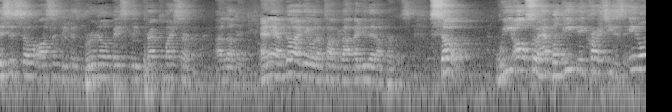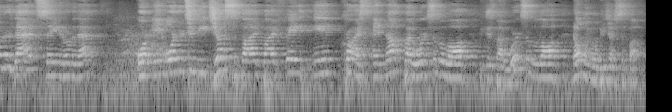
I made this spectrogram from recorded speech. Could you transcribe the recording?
This is so awesome because Bruno basically prepped my sermon. I love it. And I have no idea what I'm talking about. I do that on purpose. So, we also have believed in Christ Jesus in order that, say in order that, or in order to be justified by faith in Christ and not by works of the law, because by works of the law, no one will be justified.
